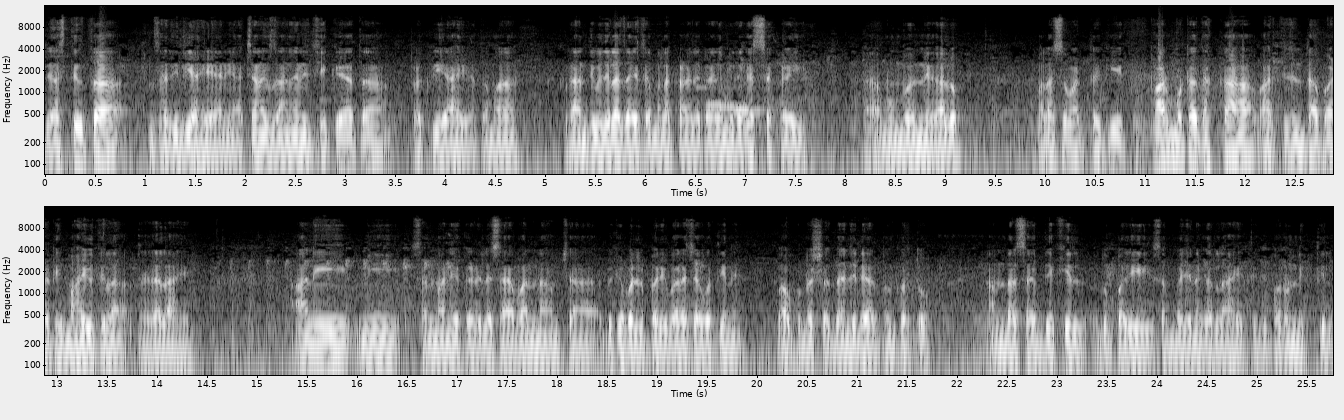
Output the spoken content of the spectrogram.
जी अस्थिरता झालेली आहे आणि अचानक जाण्याने जी काही आता प्रक्रिया आहे आता मला क्रांतिविधीला जायचं मला कळायला कळायला मी लगेच सकाळी मुंबईहून निघालो. मला असं वाटतं की एक फार मोठा धक्का हा भारतीय जनता पार्टी महायुतीला झालेला आहे. आणि मी सन्मान्य कडेले साहेबांना आमच्या विखे पाटील परिवाराच्या वतीने भावपूर्ण श्रद्धांजली अर्पण करतो. आमदार साहेब देखील दुपारी संभाजीनगरला आहेत ते दुपारून निघतील.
